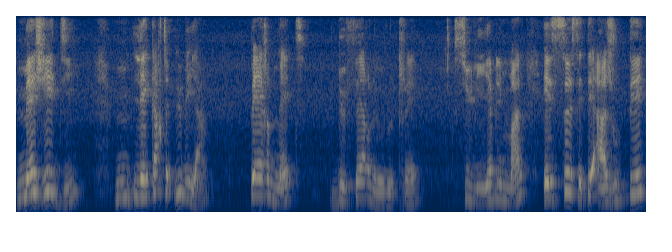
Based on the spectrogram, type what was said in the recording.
Mais j'ai dit, les cartes UBA permettent de faire le retrait sur mal et ce, c'était ajouté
